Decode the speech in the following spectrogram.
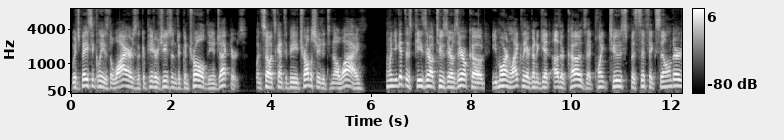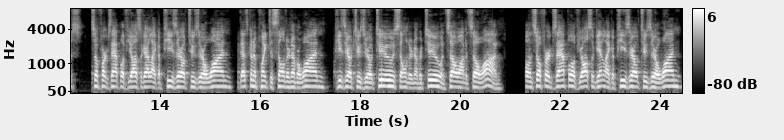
which basically is the wires the computer's using to control the injectors. And so it's going to be troubleshooted to know why. When you get this P0200 code, you more than likely are going to get other codes that point to specific cylinders. So for example, if you also got like a P0201, that's going to point to cylinder number one, P0202, cylinder number two, and so on and so on. And so for example, if you're also getting like a P0201,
